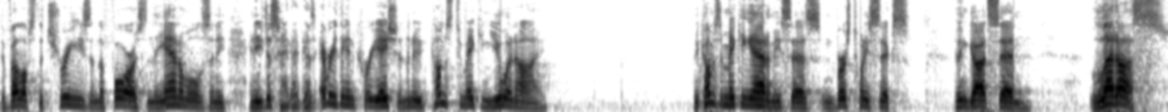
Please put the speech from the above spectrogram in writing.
develops the trees and the forests and the animals, and He, and he just has everything in creation. Then He comes to making you and I. When He comes to making Adam, He says in verse 26, Then God said, Let us,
